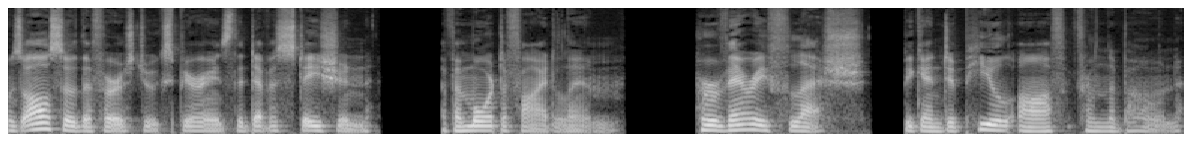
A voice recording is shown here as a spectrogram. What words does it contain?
was also the first to experience the devastation of a mortified limb. Her very flesh began to peel off from the bone.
